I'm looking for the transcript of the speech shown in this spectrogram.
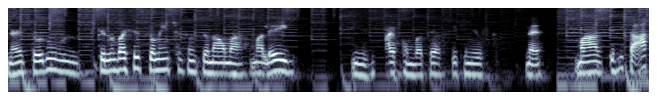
né? Todo, porque não vai ser somente sancionar uma, uma lei e vai combater as fake news, né? Mas evitar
